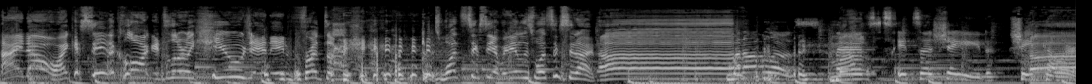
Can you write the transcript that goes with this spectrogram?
I know. I can see the clock. It's literally huge and in front of me. it's 160. We need at least 169. Uh, Monoblos. Mon- it's a shade. Shade um, color.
